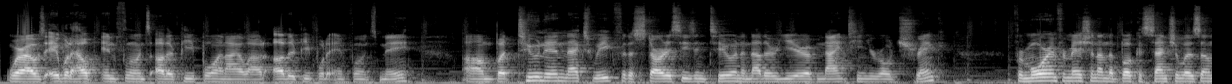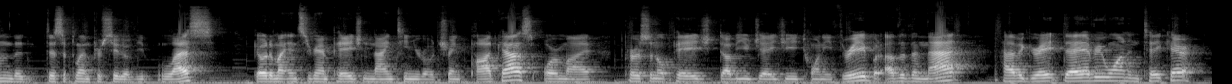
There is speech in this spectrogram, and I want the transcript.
where I was able to help influence other people and I allowed other people to influence me. Um, but tune in next week for the start of season two and another year of 19 year old shrink. For more information on the book Essentialism, the disciplined pursuit of less, go to my Instagram page, 19 year old shrink podcast, or my personal page, WJG23. But other than that, have a great day, everyone, and take care.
